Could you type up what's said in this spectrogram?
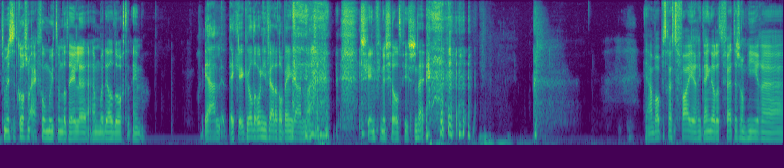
Tenminste, het kost me echt veel moeite om dat hele eh, model door te nemen. Ja, ik, ik wil er ook niet verder op ingaan, maar Het is geen financieel advies. nee. Ja, wat betreft Fire, ik denk dat het vet is om hier eh,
